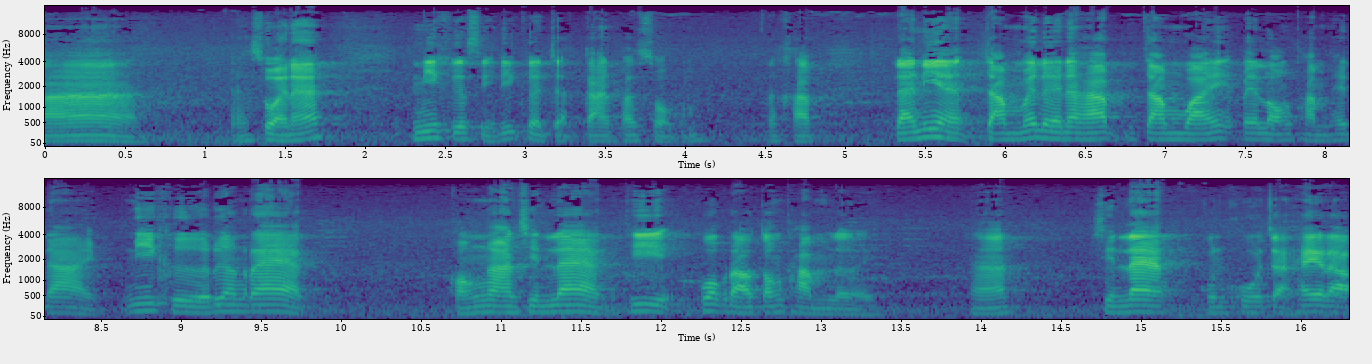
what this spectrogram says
ปาสวยนะ นี่คือสีที่เกิดจากการผสมนะครับ และเนี่ยจำไว้เลยนะครับจำไว้ไปลองทำให้ได้ นี่คือเรื่องแรกของงานชิ้นแรกที่พวกเราต้องทำเลยนะชิ้นแรกคุณครูจะให้เรา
